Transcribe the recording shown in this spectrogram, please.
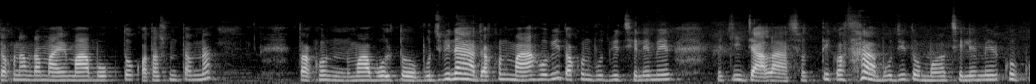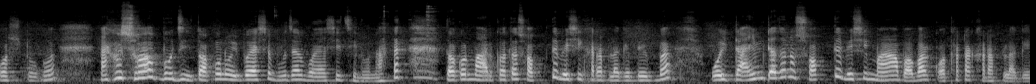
যখন আমরা মায়ের মা বকতো, কথা শুনতাম না তখন মা বলতো, বুঝবি না, যখন মা হবি তখন বুঝবি ছেলে মেয়ের কি জ্বালা। সত্যি কথা, বুঝি তো মা ছেলে মেয়ের খুব কষ্ট গো। এখন সব বুঝি, তখন ওই বয়সে বোঝার বয়সই ছিল না। তখন মার কথা সবচেয়ে বেশি খারাপ লাগে, দেখবা ওই টাইমটা যেন সবচেয়ে বেশি মা বাবার কথাটা খারাপ লাগে।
